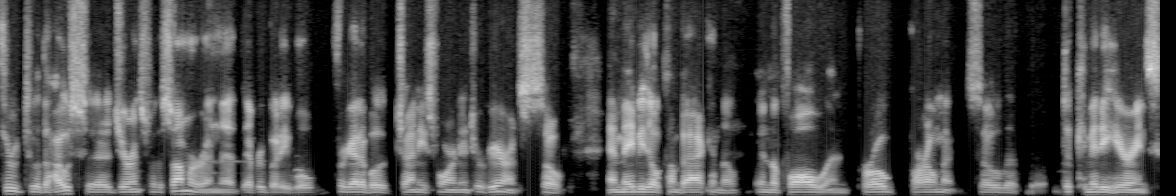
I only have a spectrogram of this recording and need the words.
through to the house uh, adjournance for the summer and that everybody will forget about chinese foreign interference. So and maybe they'll come back in the in the fall and prorogue parliament so that the, committee hearings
